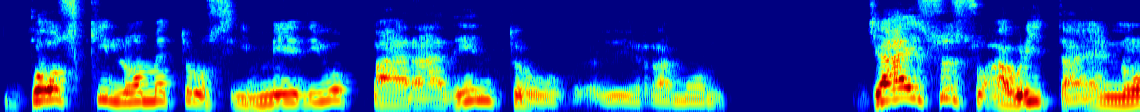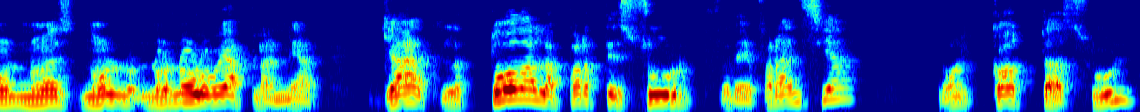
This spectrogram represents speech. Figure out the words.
dos kilómetros y medio para adentro, eh, Ramón. Ya eso es ahorita, eh, no, no, es, no, no, lo voy a planear. Ya toda la parte sur de Francia, el Côte Azul,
